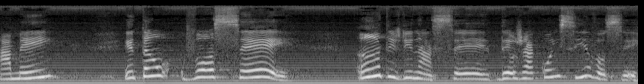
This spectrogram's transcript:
Amém? Então, você, antes de nascer, Deus já conhecia você.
